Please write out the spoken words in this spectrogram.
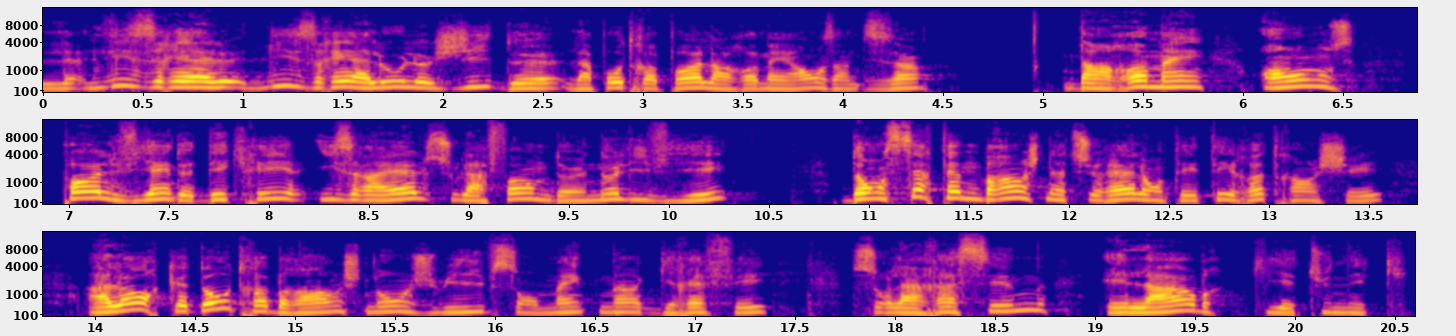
l'israélologie de l'apôtre Paul en Romains 11 en disant, dans Romains 11, Paul vient de décrire Israël sous la forme d'un olivier dont certaines branches naturelles ont été retranchées alors que d'autres branches non juives sont maintenant greffées sur la racine et l'arbre qui est unique.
